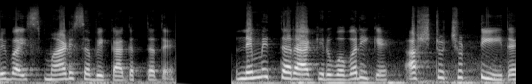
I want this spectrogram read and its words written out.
ರಿವೈಸ್ ಮಾಡಿಸಬೇಕಾಗುತ್ತದೆ. ನಿಮಿತ್ತರಾಗಿರುವವರಿಗೆ ಅಷ್ಟು ಚುಟ್ಟಿ ಇದೆ.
